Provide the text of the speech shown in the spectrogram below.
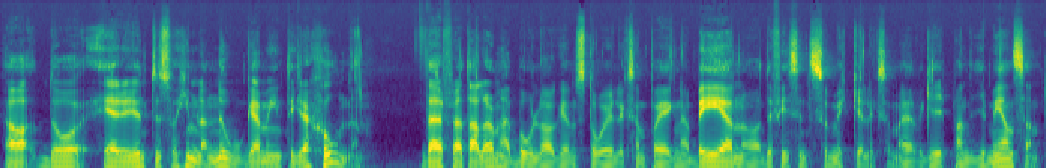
ja, då är det ju inte så himla noga med integrationen. Därför att alla de här bolagen står ju liksom på egna ben och det finns inte så mycket liksom övergripande gemensamt.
